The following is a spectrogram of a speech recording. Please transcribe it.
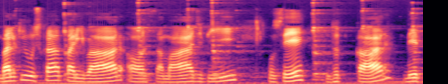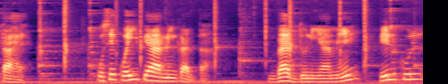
बल्कि उसका परिवार और समाज भी उसे धुतकार देता है। उसे कोई प्यार नहीं करता। वह दुनिया में बिल्कुल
